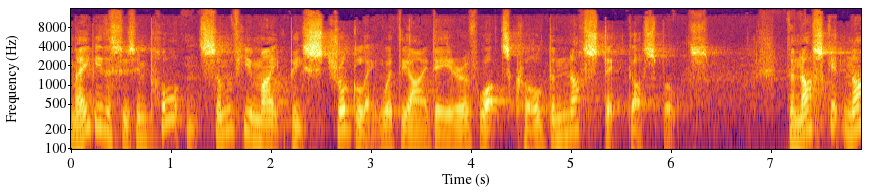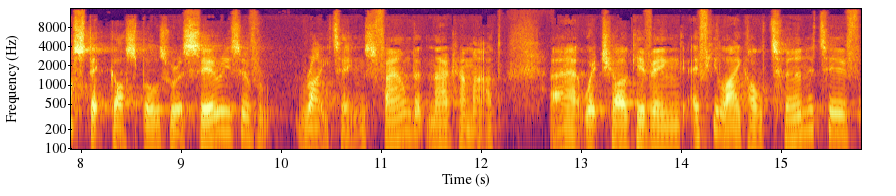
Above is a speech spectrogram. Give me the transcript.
maybe this is important. Some of you might be struggling with the idea of what's called the Gnostic Gospels. The Gnostic, Gnostic Gospels were a series of writings found at Nag Hammadi, uh, which are giving, if you like, alternative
